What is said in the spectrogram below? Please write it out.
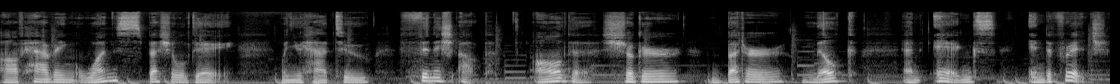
of having one special day when you had to finish up all the sugar, butter, milk, and eggs in the fridge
